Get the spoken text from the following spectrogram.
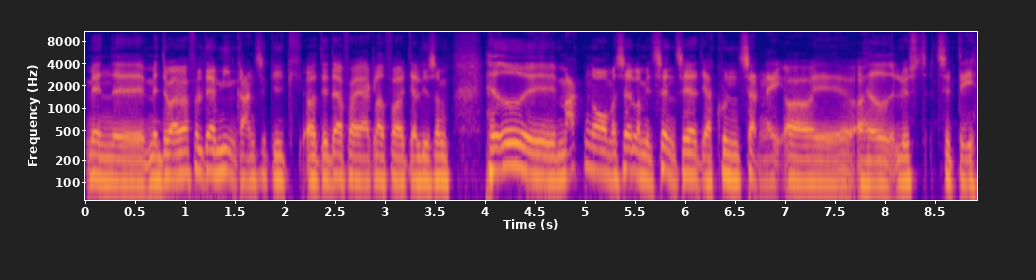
men, øh, men det var i hvert fald der min grænse gik, og det er derfor, jeg er glad for, at jeg ligesom havde øh, magten over mig selv og mit sind til, at jeg kunne sætte den af og, øh, og havde lyst til det.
